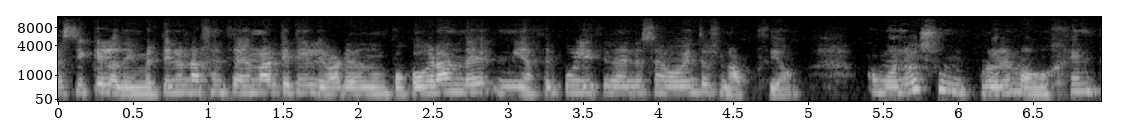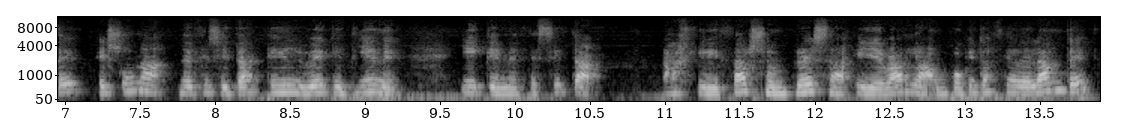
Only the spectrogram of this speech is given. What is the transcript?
Así que lo de invertir en una agencia de marketing le va quedando un poco grande, ni hacer publicidad en ese momento es una opción. Como no es un problema urgente, es una necesidad que él ve que tiene y que necesita agilizar su empresa y llevarla un poquito hacia adelante,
